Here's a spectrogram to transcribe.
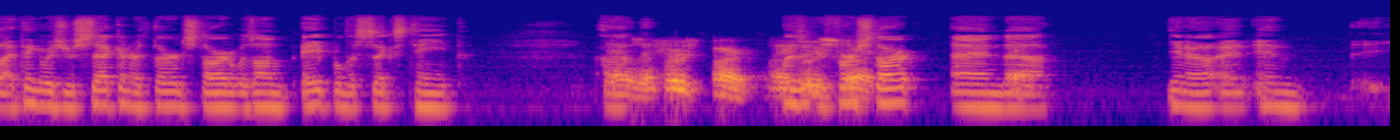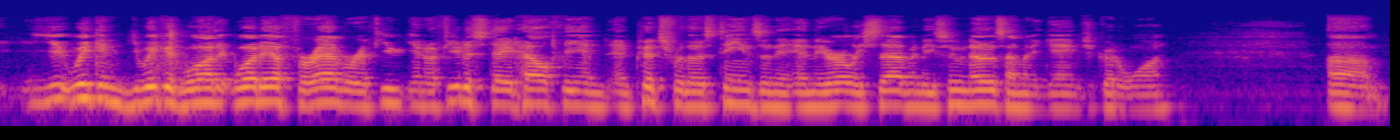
I think it was your second or third start. It was on April the 16th. That was the first start. my was it your first start? And uh, you know, and, and you, we can we could what what if forever if you you know if you'd have stayed healthy and, and pitched for those teams in the in the early '70s, who knows how many games you could have won. Um,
